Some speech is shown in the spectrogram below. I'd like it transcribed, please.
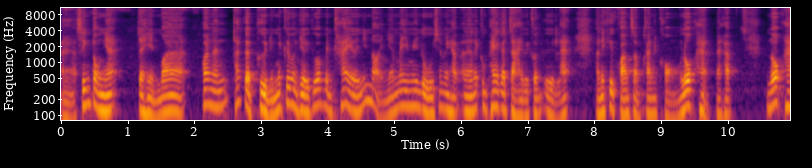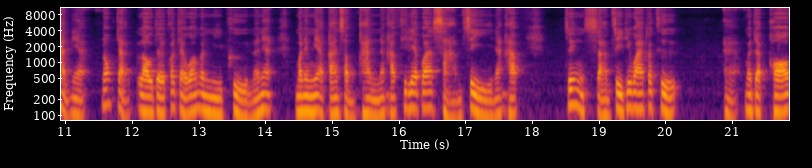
อ่าซึ่งตรงเนี้ยจะเห็นว่าเพราะนั้นถ้าเกิดผื่นยังไม่ขึ้นบางทีเราคิดว่าเป็นไข้อะไรนิดหน่อยเงี้ยไม่ไม่รู้ใช่ไหมครับอันนั้นก็แพร่กระจายไปคนอื่นแล้วอันนี้คือความสำคัญของโรคหัดนะครับโรคหัดเนี่ยนอกจากเราจะเข้าใจว่ามันมีผื่นแล้วเนี่ยมันยังมีอาการสำคัญนะครับที่เรียกว่า 3C นะครับ ซึ่ง 3C ที่ว่าก็คืออ่ามาจากคอฟ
